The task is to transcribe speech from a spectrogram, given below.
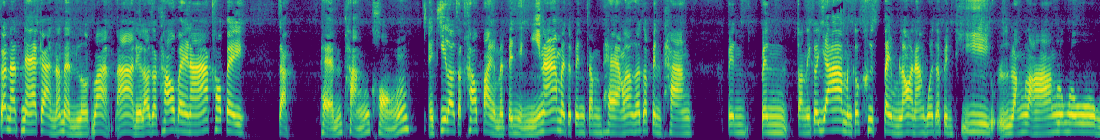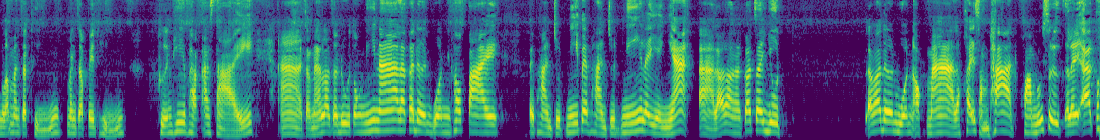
ก็นัดแนะกันตั้งแต่รถว่าอ่า เดี๋ยวเราจะเข้าไปนะ เข้าไปจากแผนผังของไอ้ที่เราจะเข้าไปมันเป็นอย่างนี้นะ มันจะเป็นกำแพงแล้วก็จะเป็นทางเป็นเป็นตอนนี้ก็ย่ามันก็คือเต็มแล้วนะว่าจะเป็นที่ล้างๆโล่งๆแล้วมันจะถึงมันจะไปถึงพื้นที่พักอาศัย อ่า จากนั้นเราจะดูตรงนี้นะ แล้วก็เดินวนเข้าไป ไปผ่านจุดนี้ไปผ่านจุดนี้อะไรอย่างเงี้ย อ่า แล้วเราก็จะหยุด แล้วก็เดินวนออกมาแล้วค่อยสัมภาษณ์ความรู้สึกอะไร อะก็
